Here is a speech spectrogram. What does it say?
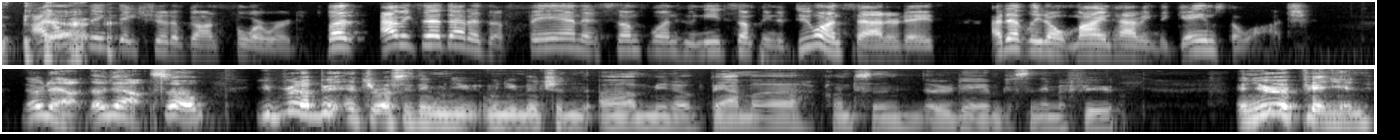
I don't think they should have gone forward. But having said that, as a fan, as someone who needs something to do on Saturdays, I definitely don't mind having the games to watch. No doubt, no doubt. So you brought up an interesting thing when you when you mentioned, um, you know, Bama, Clemson, Notre Dame, just to name a few. In your opinion,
